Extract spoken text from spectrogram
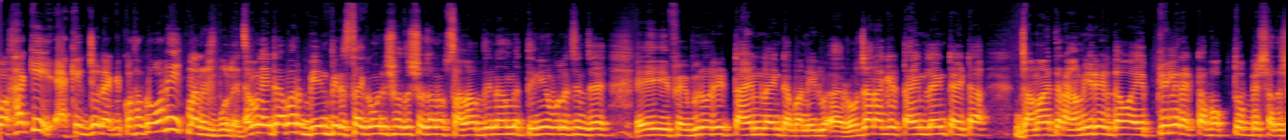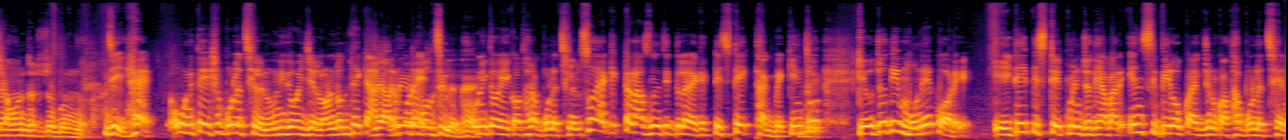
কথা কি এক একজন এক এক কথা বলে অনেক মানুষ বলেছে। এবং এটা আবার বিএনপির স্থায়ী কমিটির সদস্য জনাব সালাউদ্দিন আহমেদ তিনিও বলেছেন যে এই ফেব্রুয়ারির টাইম লাইনটা বা রোজার আগের টাইম লাইনটা এটা জামায়াতের আমিরের দেওয়া এপ্রিলের একটা বক্তব্যের সাথে সামঞ্জস্যপূর্ণ। জি হ্যাঁ উনি তো এসে বলেছিলেন উনি তো ওই যে লন্ডন থেকে আপনি এটা বলছিলেন, হ্যাঁ। উনি তো এই কথাটা বলেছিলেন। সো এক একটা রাজনৈতিক দলের এক একটি স্টেক থাকবে। কিন্তু কেউ যদি মনে করে এই টাইপ স্টেটমেন্ট যদি আবার এনসিপিরও কয়েকজন কথা বলেছেন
